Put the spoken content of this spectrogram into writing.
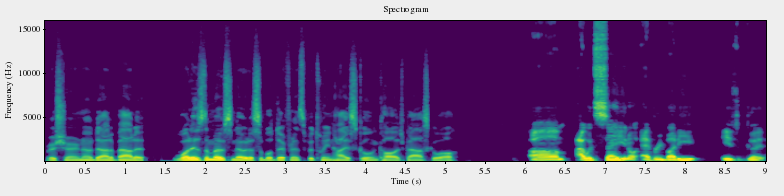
For sure, no doubt about it. What is the most noticeable difference between high school and college basketball? Um, I would say you know everybody is good.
